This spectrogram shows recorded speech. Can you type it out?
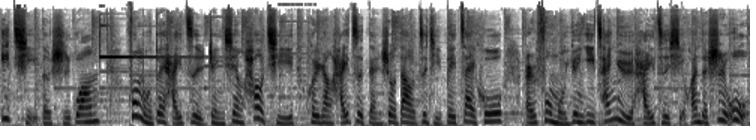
一起的时光。父母对孩子展现好奇，会让孩子感受到自己被在乎；而父母愿意参与孩子喜欢的事物，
